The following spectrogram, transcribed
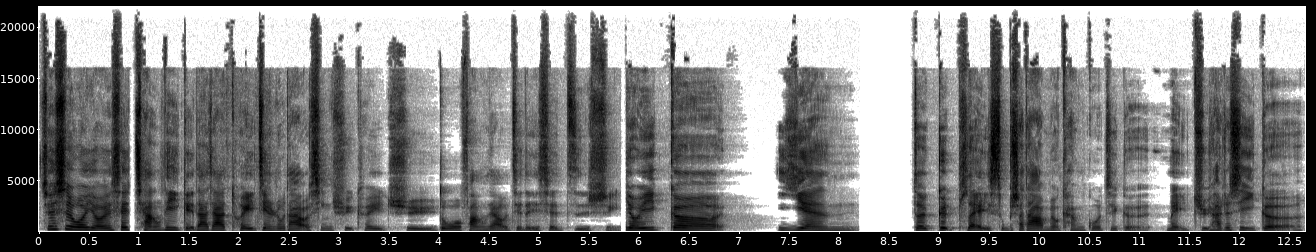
就是我有一些强力给大家推荐，如果大家有兴趣，可以去多方了解的一些资讯。有一个演。The Good Place，我不知道大家有没有看过这个美剧，它就是一个，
